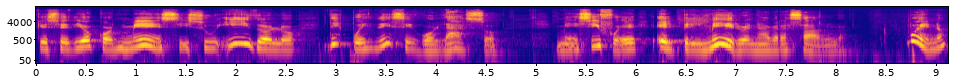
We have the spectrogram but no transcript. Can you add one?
que se dio con Messi, su ídolo, después de ese golazo. Messi fue el primero en abrazarlo. Bueno,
